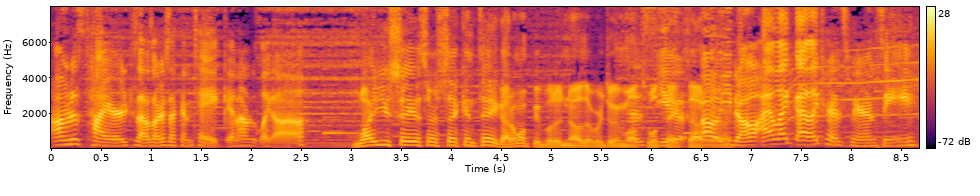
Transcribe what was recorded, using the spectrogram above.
I'm just tired because that was our second take, and I'm just like, uh. Why do you say it's our second take? I don't want people to know that we're doing multiple you- takes out Oh, here. you know, I like I like transparency.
